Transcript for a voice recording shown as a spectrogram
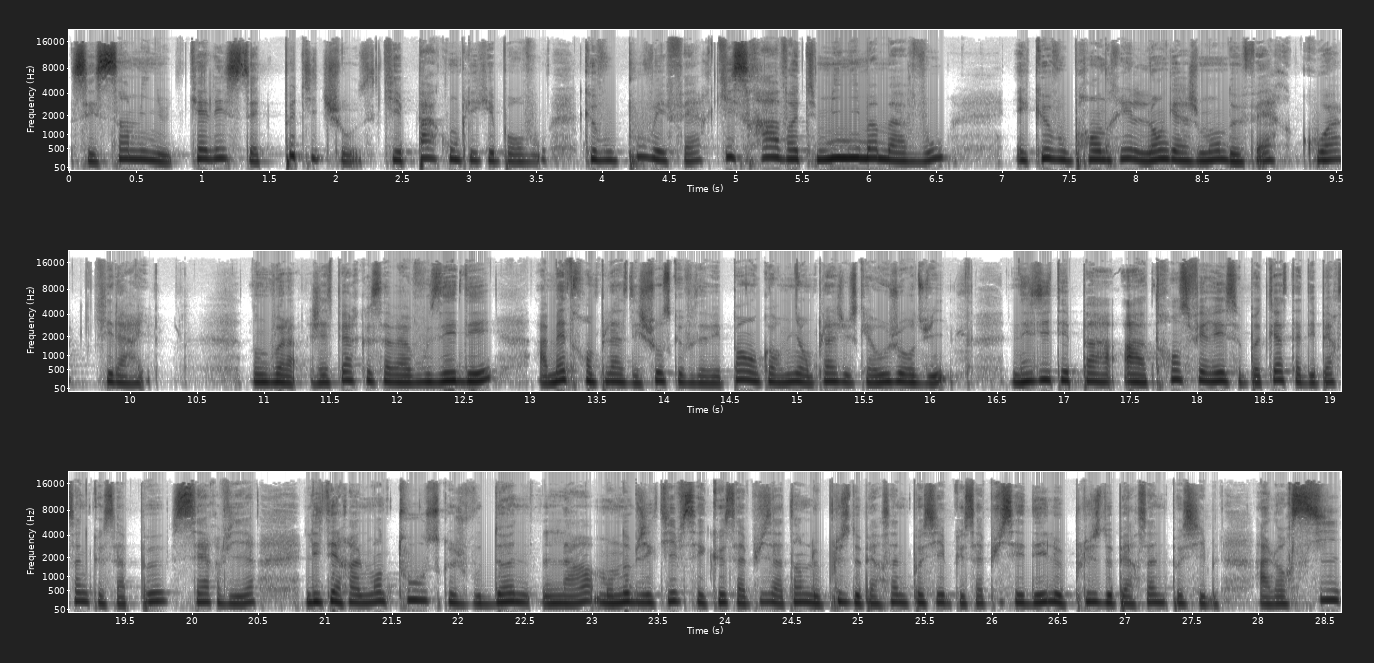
ces 5 minutes? Quelle est cette petite chose qui est pas compliquée pour vous, que vous pouvez faire, qui sera votre minimum à vous et que vous prendrez l'engagement de faire quoi qu'il arrive? Donc voilà, j'espère que ça va vous aider à mettre en place des choses que vous n'avez pas encore mis en place jusqu'à aujourd'hui. N'hésitez pas à transférer ce podcast à des personnes que ça peut servir. Littéralement, tout ce que je vous donne là, mon objectif, c'est que ça puisse atteindre le plus de personnes possible, que ça puisse aider le plus de personnes possible. Alors si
